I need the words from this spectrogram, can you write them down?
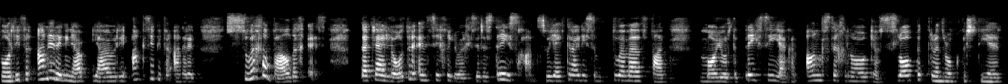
Waar die verandering en jou jou reaksie op die verandering so geweldig is dat jy later in psigologiese distress gaan. So jy kry die simptome van major depressie, jy kan angstig raak, jou slaappatroon raak versteurd.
